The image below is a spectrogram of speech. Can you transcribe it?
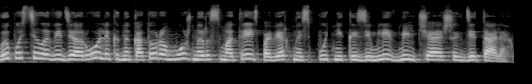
выпустило видеоролик, на котором можно рассмотреть поверхность спутника Земли в мельчайших деталях.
